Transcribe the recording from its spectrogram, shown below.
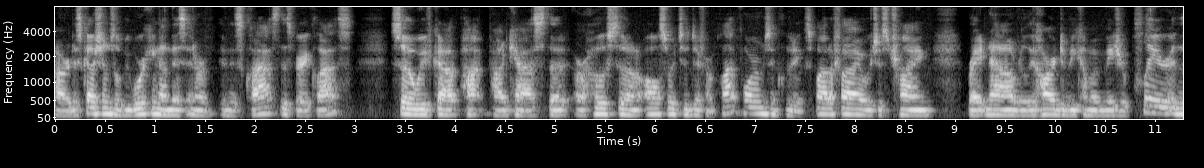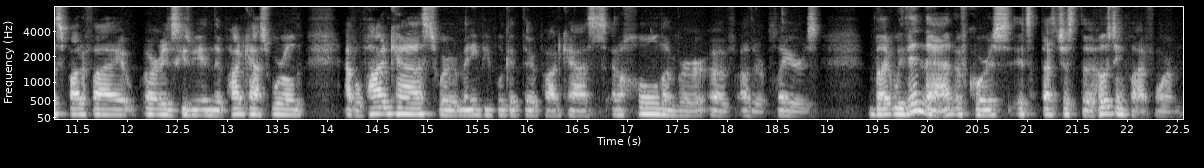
our discussions, we'll be working on this in, our, in this class, this very class. So we've got po- podcasts that are hosted on all sorts of different platforms, including Spotify, which is trying right now really hard to become a major player in the Spotify, or excuse me, in the podcast world. Apple Podcasts, where many people get their podcasts, and a whole number of other players. But within that, of course, it's that's just the hosting platform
